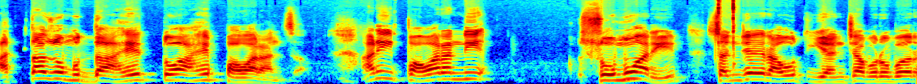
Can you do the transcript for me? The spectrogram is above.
आत्ता जो मुद्दा आहे तो आहे पवारांचा. आणि पवारांनी सोमवारी संजय राऊत यांच्याबरोबर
